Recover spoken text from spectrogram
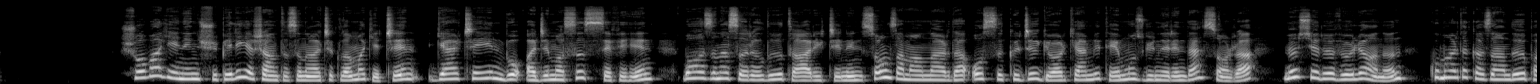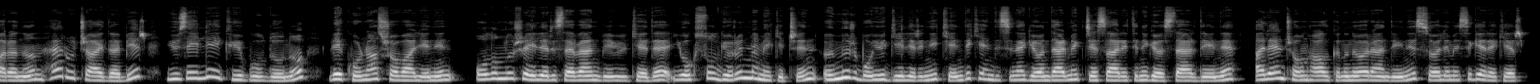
Şövalyenin şüpheli yaşantısını açıklamak için gerçeğin bu acımasız sefihin boğazına sarıldığı tarihçinin son zamanlarda o sıkıcı görkemli Temmuz günlerinden sonra Monsieur de Veulean'ın kumarda kazandığı paranın her üç ayda bir 150 eküyü bulduğunu ve kurnaz şövalyenin olumlu şeyleri seven bir ülkede yoksul görünmemek için ömür boyu gelirini kendi kendisine göndermek cesaretini gösterdiğini, Alençon halkının öğrendiğini söylemesi gerekir.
